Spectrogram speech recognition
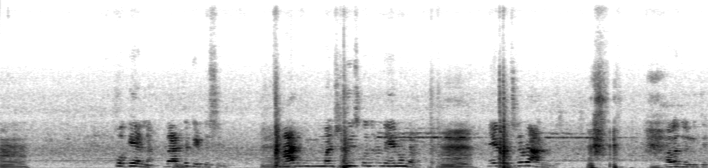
ఉమ్, ఓకే అన్న. దాంట్లో గెట్టేసింది తీసుకొచ్చిన నేను ఉన్నాను. నేను వచ్చినప్పుడు ఆడు అలా జరుగుతాయి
